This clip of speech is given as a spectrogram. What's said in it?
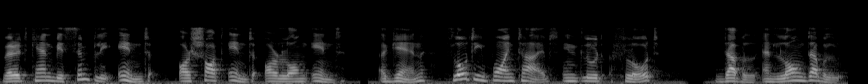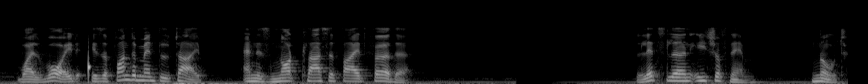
where it can be simply int or short int or long int. Again, floating point types include float, double and long double, while void is a fundamental type and is not classified further. Let's learn each of them. Note,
